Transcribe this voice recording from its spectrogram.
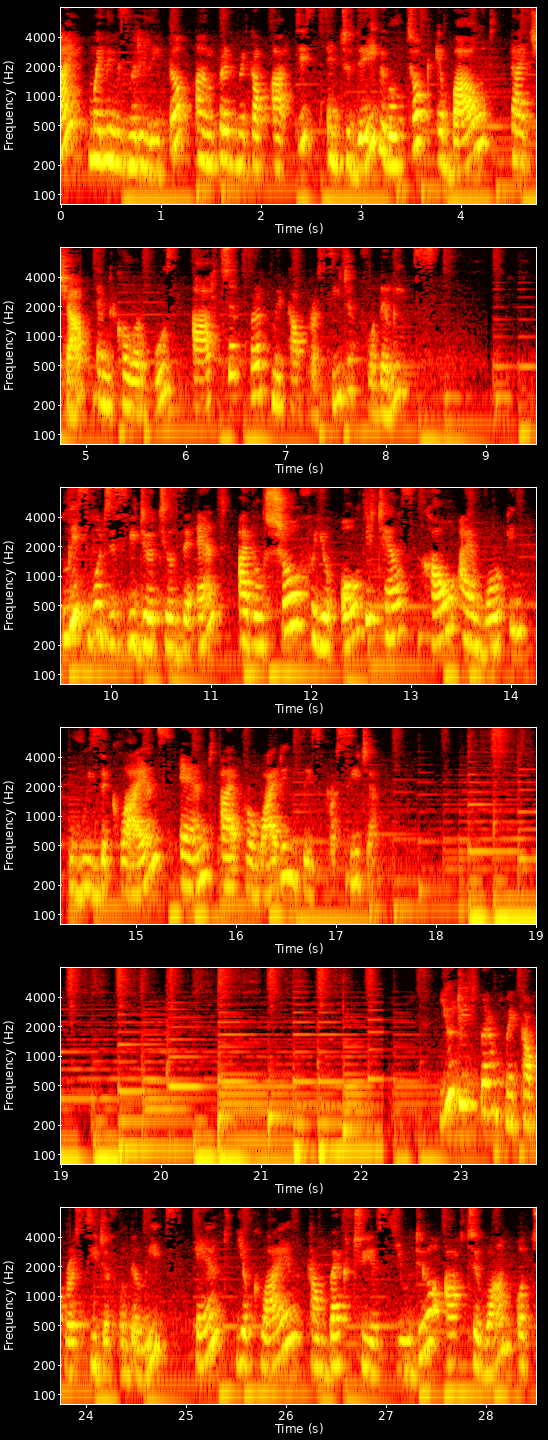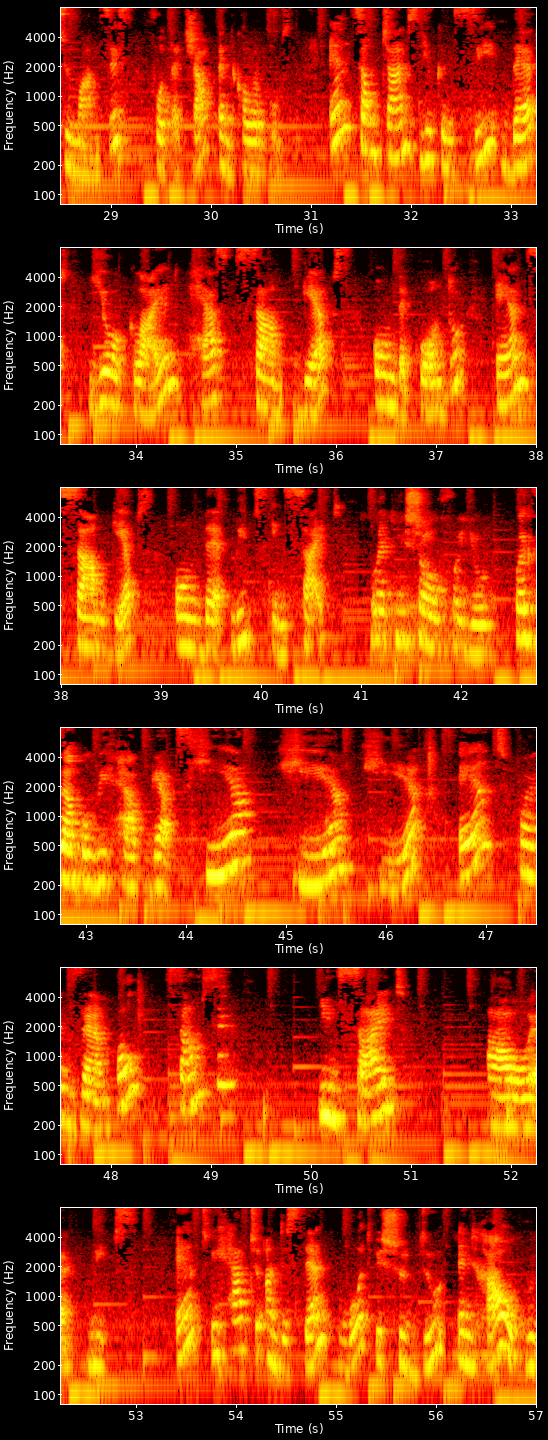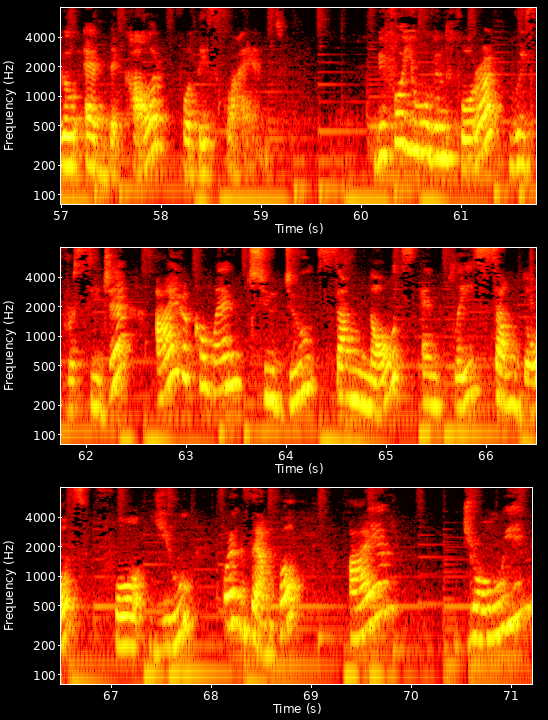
Hi, my name is Mary Lito, I'm a Pred Makeup artist and today we will talk about touch up and color boost after Pred Makeup procedure for the lips. Please watch this video till the end. I will show for you all details how I am working with the clients and I am providing this procedure. You did perm makeup procedure for the lips and your client come back to your studio after one or two months up and color boost. And sometimes you can see that your client has some gaps on the contour and some gaps on the lips inside. Let me show for you. For example, we have gaps here, here, here, and for example, something inside our lips. And we have to understand what we should do and how we will add the color for this client. Before you moving forward with procedure, I recommend to do some notes and place some dots for you. For example, I am drawing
